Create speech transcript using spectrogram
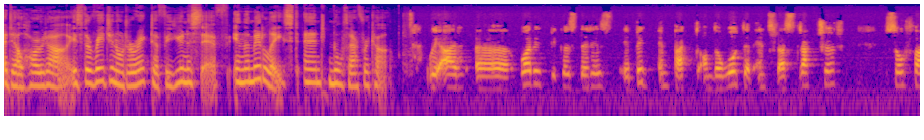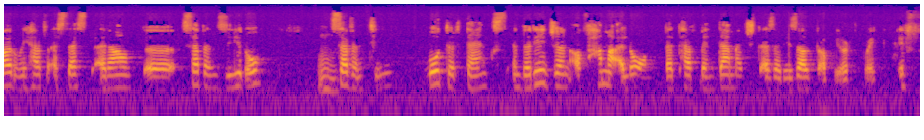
Adele Khodr is the regional director for UNICEF in the Middle East and North Africa. We are uh, worried because there is a big impact on the water infrastructure. So far, we have assessed around uh, 70, mm. 70 water tanks in the region of Hama alone that have been damaged as a result of the earthquake. If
